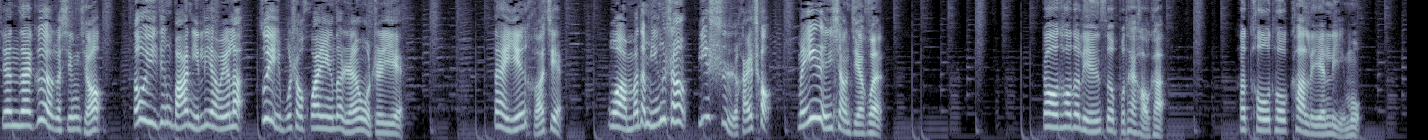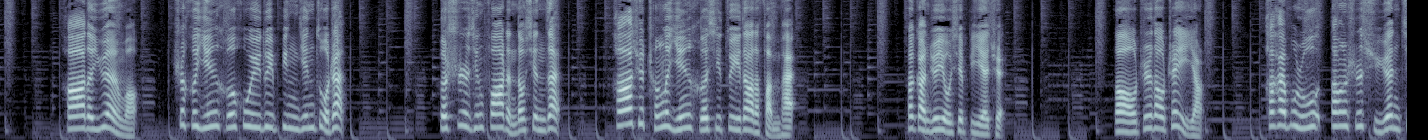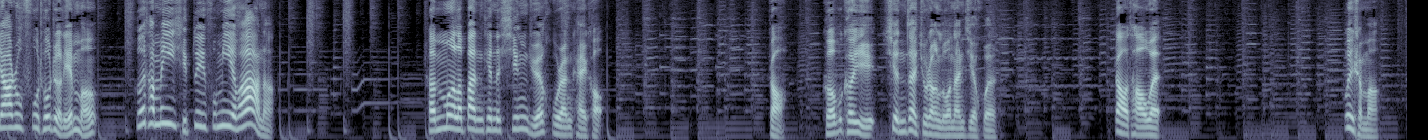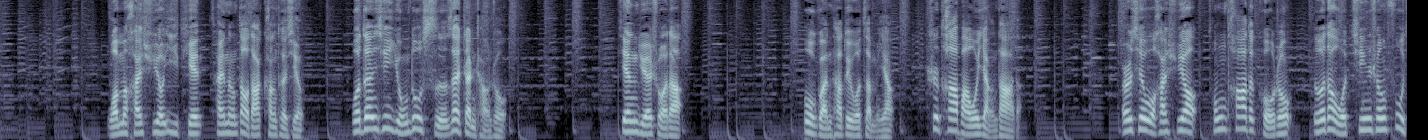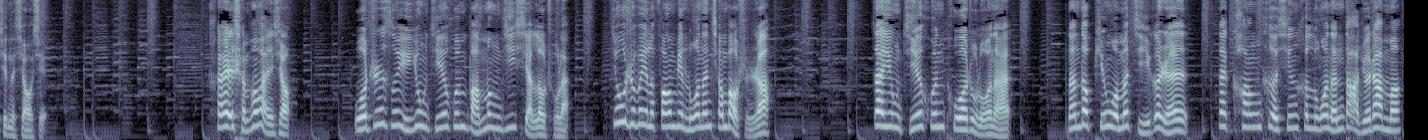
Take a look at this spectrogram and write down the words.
现在各个星球都已经把你列为了最不受欢迎的人物之一。在银河系，我们的名声比屎还臭，没人想结婚。赵涛的脸色不太好看，他偷偷看了眼李牧，他的愿望。是和银河护卫队并肩作战，可事情发展到现在，他却成了银河系最大的反派。他感觉有些憋屈。早知道这样，他还不如当时许愿加入复仇者联盟，和他们一起对付灭霸呢。沉默了半天的星爵忽然开口：“赵，可不可以现在就让罗南结婚？”赵涛问：“为什么？我们还需要一天才能到达康特星，我担心永渡死在战场中。”星爵说道：“不管他对我怎么样，是他把我养大的，而且我还需要从他的口中得到我亲生父亲的消息。”开什么玩笑！我之所以用结婚把梦姬显露出来。就是为了方便罗南抢宝石啊！再用结婚拖住罗南，难道凭我们几个人在康特星和罗南大决战吗？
